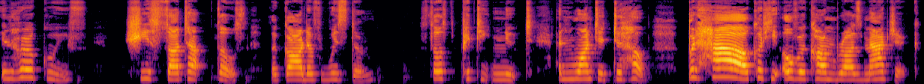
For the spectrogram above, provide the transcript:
In her grief, she sought out Thoth, the god of wisdom. Thoth pitied Nut and wanted to help, but how could he overcome Ra's magic?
